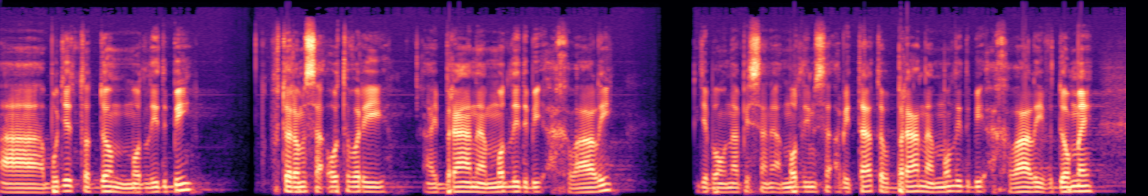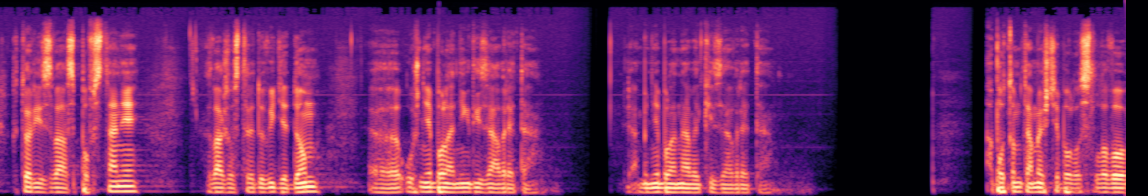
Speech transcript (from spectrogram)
A bude to dom modlitby, v ktorom sa otvorí aj brána modlitby a chvály, kde bolo napísané a modlím sa, aby táto brána modlitby a chvály v dome, ktorý z vás povstane, z vášho stredu vyjde dom, uh, už nebola nikdy zavretá. Aby nebola na veky zavretá. A potom tam ešte bolo slovo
